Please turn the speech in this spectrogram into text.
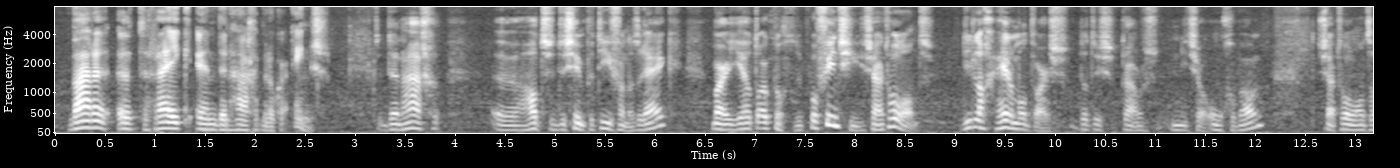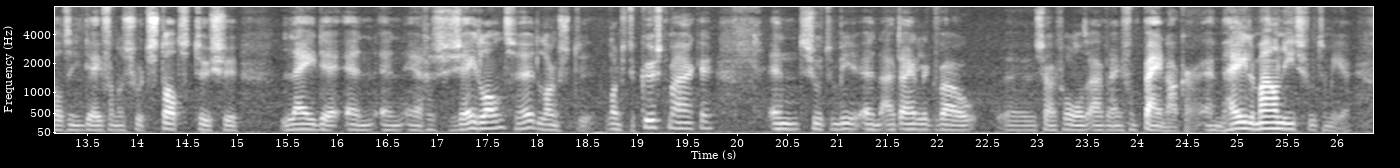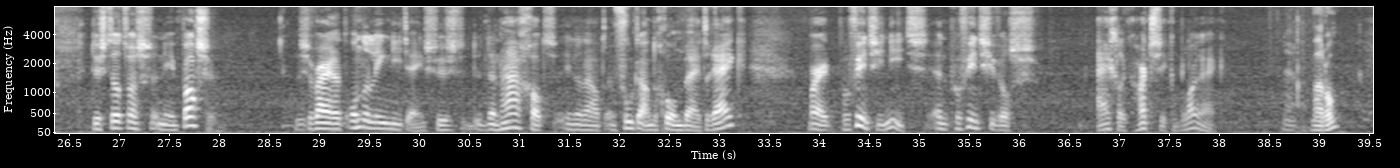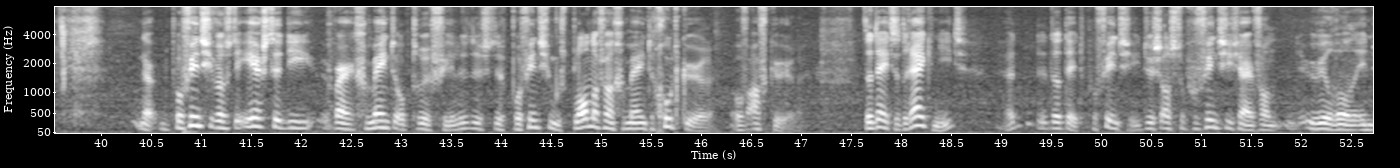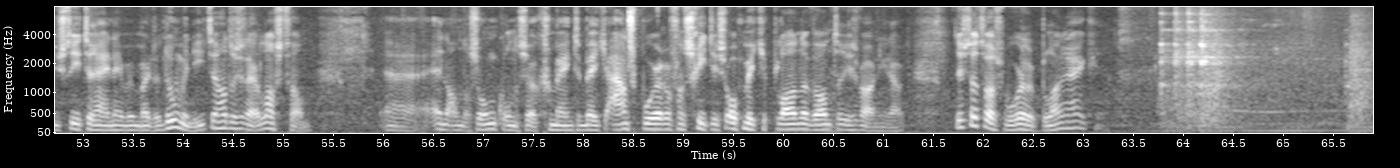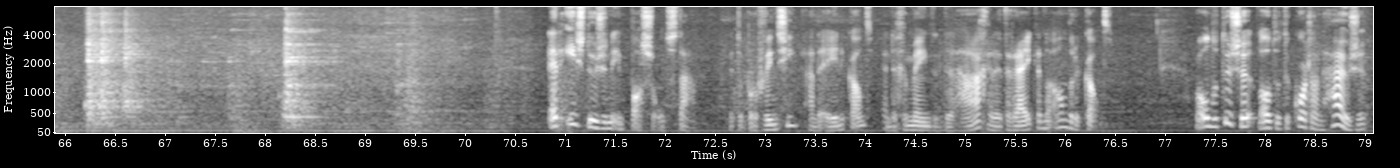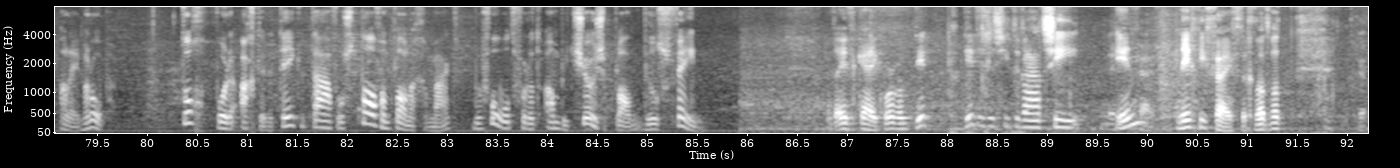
Waren het Rijk en Den Haag het met elkaar eens? Den Haag had de sympathie van het Rijk. Maar je had ook nog de provincie Zuid-Holland. Die lag helemaal dwars. Dat is trouwens niet zo ongewoon. Zuid-Holland had een idee van een soort stad tussen Leiden en, en ergens Zeeland, hè, langs, de, langs de kust maken. En, Zoetermeer, en uiteindelijk wou uh, Zuid-Holland uitbreiden van Pijnakker. En helemaal niet Zoetermeer. Dus dat was een impasse. Ze waren het onderling niet eens. Dus Den Haag had inderdaad een voet aan de grond bij het Rijk. Maar de provincie niet. En de provincie was eigenlijk hartstikke belangrijk. Ja. Waarom? Nou, de provincie was de eerste die, waar gemeenten op terugvielen. Dus de provincie moest plannen van gemeenten goedkeuren of afkeuren. Dat deed het Rijk niet. Dat deed de provincie. Dus als de provincie zei van u wil wel een industrieterrein hebben, maar dat doen we niet, dan hadden ze daar last van. Uh, en andersom konden ze ook gemeenten een beetje aansporen van schiet eens op met je plannen, want er is woningnood. Dus dat was behoorlijk belangrijk. Er is dus een impasse ontstaan, met de provincie aan de ene kant en de gemeente Den Haag en het Rijk aan de andere kant. Maar ondertussen loopt het tekort aan huizen alleen maar op. Toch worden achter de tekentafels tal van plannen gemaakt, bijvoorbeeld voor het ambitieuze plan Wilsveen. Want even kijken hoor, want dit, dit is de situatie in 1950. 1950. Wat, wat,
